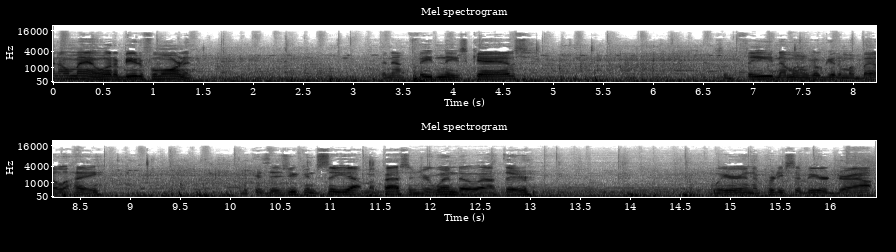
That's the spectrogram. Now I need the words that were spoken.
Man, oh man, what a beautiful morning. Been out feeding these calves. Some feed, and I'm gonna go get them a bale of hay. Because as you can see out my passenger window out there, we're in a pretty severe drought.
